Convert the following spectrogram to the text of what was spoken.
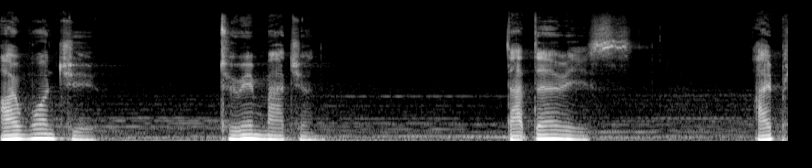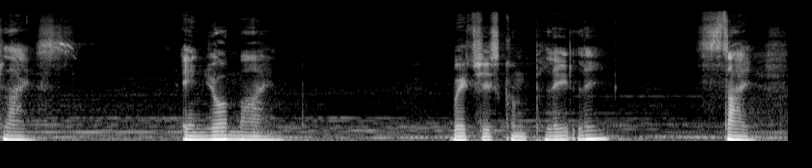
I want you to imagine that there is a place in your mind which is completely safe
